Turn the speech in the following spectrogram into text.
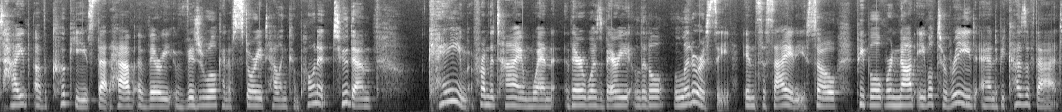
type of cookies that have a very visual kind of storytelling component to them came from the time when there was very little literacy in society. So people were not able to read, and because of that,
